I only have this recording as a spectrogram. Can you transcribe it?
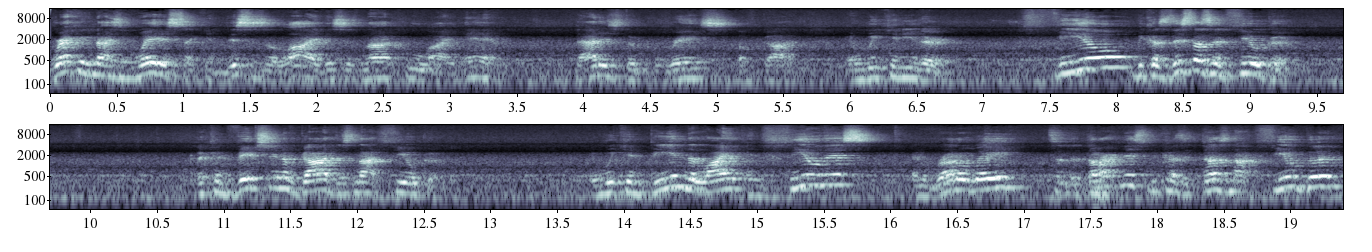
Recognizing, wait a second, this is a lie, this is not who I am. That is the grace of God. And we can either feel, because this doesn't feel good. The conviction of God does not feel good. And we can be in the light and feel this and run away to the darkness because it does not feel good.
